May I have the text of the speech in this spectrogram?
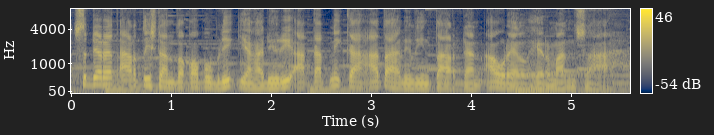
Sederet artis dan tokoh publik yang hadiri akad nikah Atta Halilintar dan Aurel Hermansyah.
